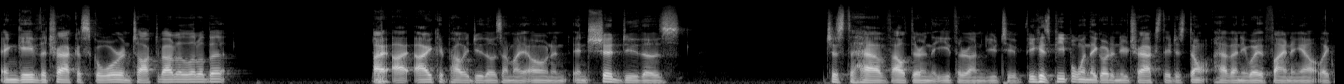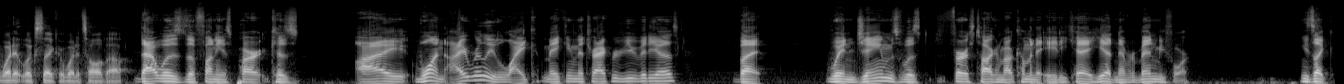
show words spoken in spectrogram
and gave the track a score and talked about it a little bit, I, I, I could probably do those on my own and, and should do those just to have out there in the ether on YouTube. Because people, when they go to new tracks, they just don't have any way of finding out like what it looks like or what it's all about. that was the funniest part because I one I really like making the track review videos, but when James was first talking about coming to ADK, he had never been before. He's like,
